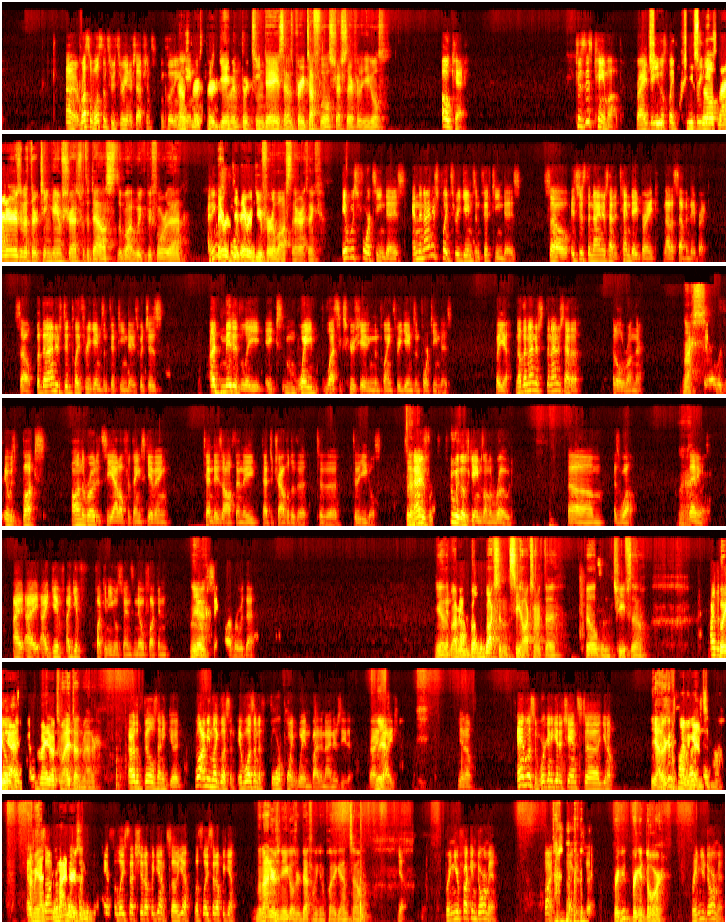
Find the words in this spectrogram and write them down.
I don't know. Russell Wilson threw three interceptions, including That was game. their third game in 13 days. That was a pretty tough little stretch there for the Eagles. Okay, because this came up right. The Chiefs- Eagles played Chiefs, three Bills, games. Niners in a 13 game stretch with the Dallas the what, week before that. I think They were four- they were due for a loss there, I think. it was 14 days, and the Niners played three games in 15 days. So it's just the Niners had a 10 day break, not a seven day break. So, but the Niners did play three games in 15 days, which is admittedly ex- way less excruciating than playing three games in 14 days. But yeah, no, the Niners, the Niners had a, had a little run there. Nice. It was, it was Bucs on the road at Seattle for Thanksgiving, 10 days off. Then they had to travel to the, to the, to the Eagles. So the Niners were two of those games on the road um, as well. Yeah. So anyway, I, I I give I give fucking Eagles fans no fucking no Yeah. safe harbor with that. Yeah, the, I mean the, the Bucs and Seahawks aren't the Bills and Chiefs though. Are the But Bills yeah, any, tomato, tomato, it doesn't matter. are the Bills any good? Well, I mean, like, listen, it wasn't a four point win by the Niners either, right? Yeah. Like, you know, and listen, we're gonna get a chance to, you know, Yeah, they're going to play them again. So. I mean, I- the Niners and- chance to lace that shit up again. So yeah, let's lace it up again. The Niners and Eagles are definitely going to play again. So yeah, Bring your fucking doorman. Fine, I don't give a shit. bring it, bring a door Bring your doorman.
